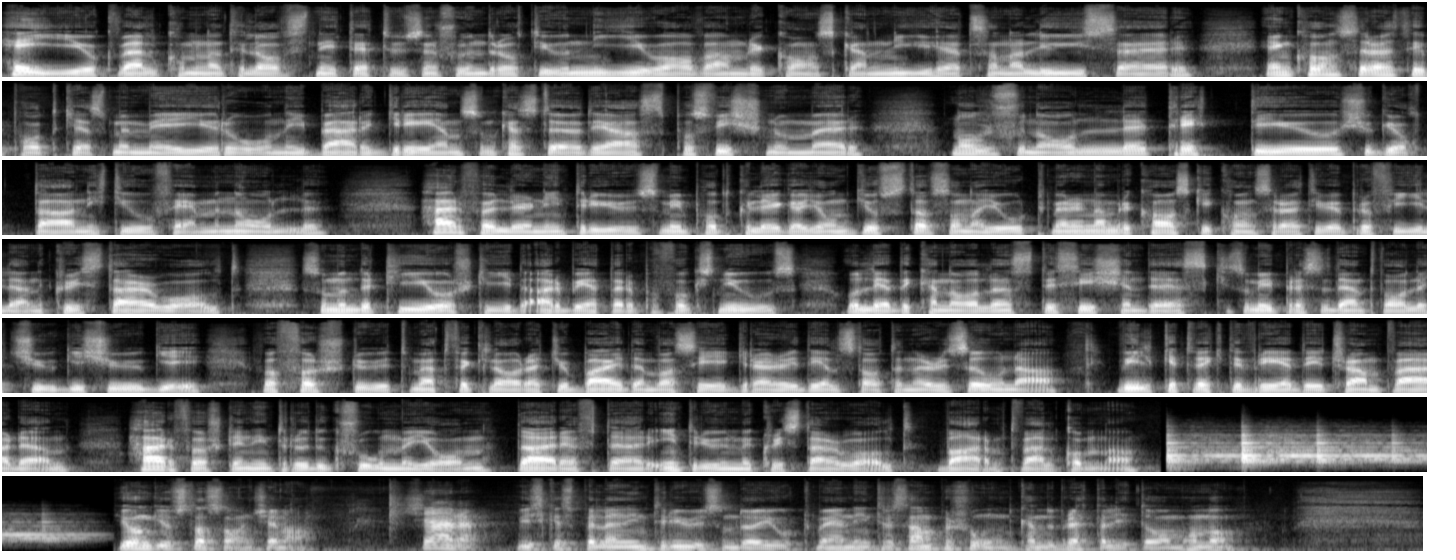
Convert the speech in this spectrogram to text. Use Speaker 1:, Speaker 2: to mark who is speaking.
Speaker 1: Hej och välkomna till avsnitt 1789 av amerikanska nyhetsanalyser. En konservativ podcast med mig, Ronny Berggren, som kan stödjas på swishnummer 070-30 28 95 0. Här följer en intervju som min poddkollega John Gustafsson har gjort med den amerikanske konservativa profilen Chris Starwalt som under tio års tid arbetade på Fox News och ledde kanalens Decision Desk som i presidentvalet 2020 var först ut med att förklara att Joe Biden var segrare i delstaten Arizona, vilket väckte vrede i Trump-världen. Här först en introduktion med John, därefter intervjun med Chris Starwalt. Varmt välkomna! John Gustafsson, tjena.
Speaker 2: Tjena.
Speaker 1: Vi ska spela en intervju som du har gjort med en intressant person. Kan du berätta lite om honom?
